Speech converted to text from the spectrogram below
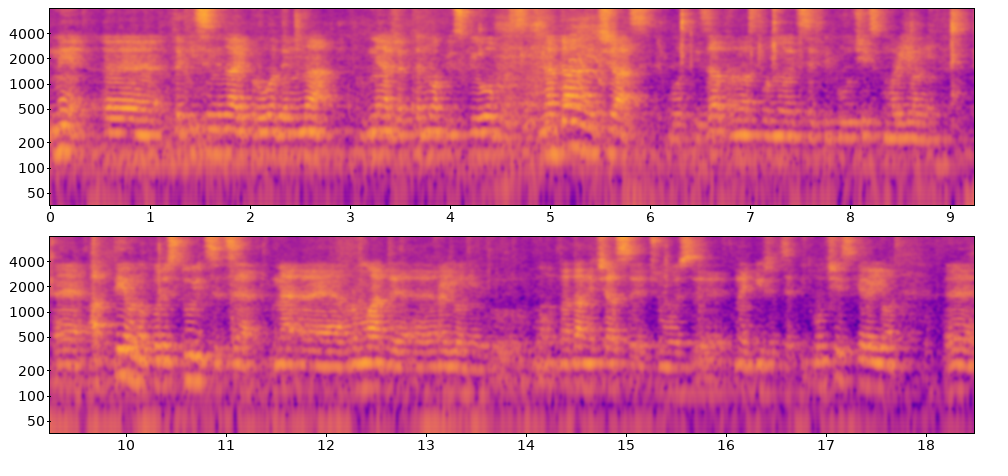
ми е, такі семінари проводимо на в межах Тернопільської області. На даний час, от, і завтра у нас планується в Підполучиському районі, е, активно користуються це е, громади е, районів. Ну, на даний час е, чомусь е, найбільше це Підполучиський район. Е,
